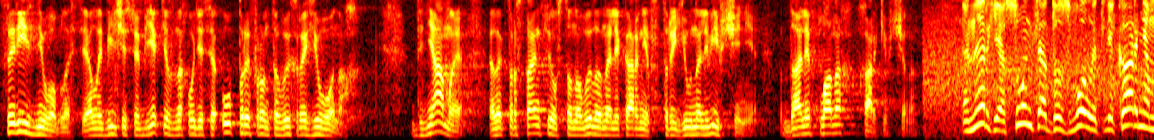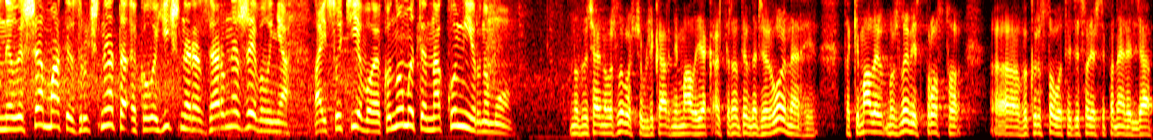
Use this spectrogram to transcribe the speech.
Це різні області, але більшість об'єктів знаходяться у прифронтових регіонах. Днями електростанцію встановили на лікарні в Стрию на Львівщині. Далі в планах Харківщина. Енергія сонця дозволить лікарням не лише мати зручне та екологічне резервне живлення, а й суттєво економити на комірному. Надзвичайно важливо, щоб лікарні мали як альтернативне джерело енергії, так і мали можливість просто е, використовувати ті сонячні панелі для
